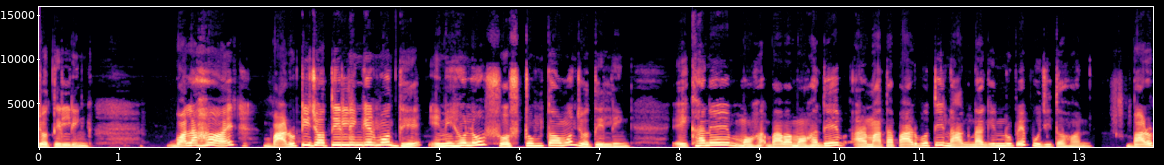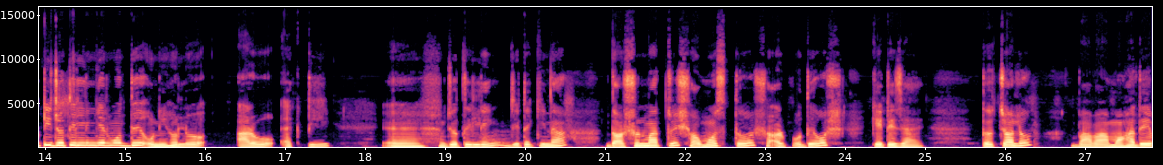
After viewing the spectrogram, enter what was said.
জ্যোতির্লিঙ্গ বলা হয় বারোটি জ্যোতির্লিঙ্গের মধ্যে ইনি হলো ষষ্ঠমতম জ্যোতির্লিঙ্গ এইখানে মহা, বাবা মহাদেব আর মাতা পার্বতী নাগনাগিন রূপে পূজিত হন। বারোটি জ্যোতির্লিঙ্গের মধ্যে উনি হলো আরও একটি জ্যোতির্লিঙ্গ যেটা কিনা দর্শন মাত্রই সমস্ত সর্পদোষ কেটে যায়। তো চলো, বাবা মহাদেব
